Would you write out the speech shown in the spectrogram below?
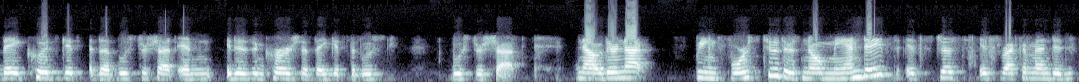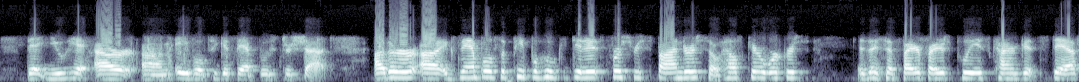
they could get the booster shot, and it is encouraged that they get the boost booster shot. Now they're not being forced to. There's no mandates. It's just it's recommended that you ha- are um, able to get that booster shot. Other uh, examples of people who could get it: first responders, so healthcare workers, as I said, firefighters, police, congregate staff,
